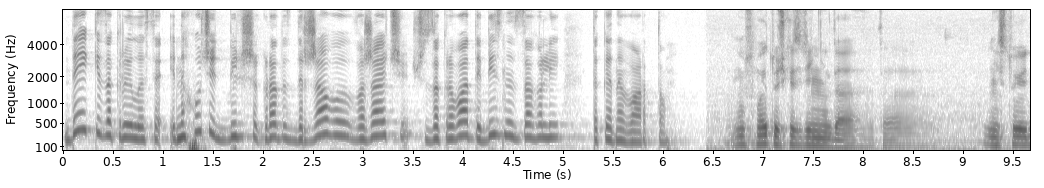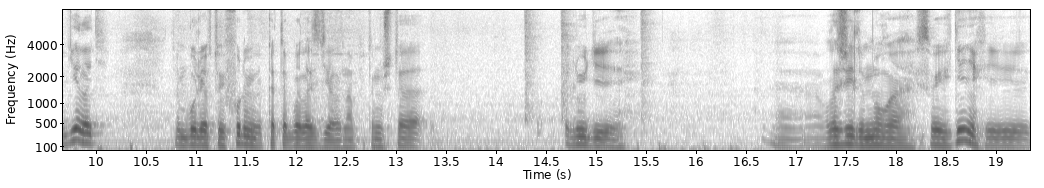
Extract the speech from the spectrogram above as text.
Деякі закрилися і не хочуть більше грати з державою, вважаючи, що закривати бізнес взагалі таки не варто. Ну, с моей точки зрения, да, это не стоит делать, тем более в той форме, как это было сделано, потому что люди э, вложили много своих денег, и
